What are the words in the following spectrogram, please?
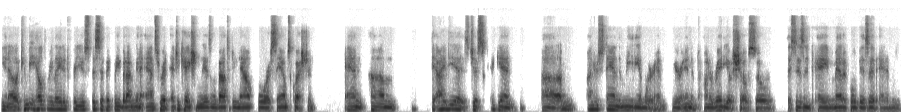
You know, it can be health related for you specifically, but I'm going to answer it educationally as I'm about to do now for Sam's question. And um, the idea is just, again, um, understand the medium we're in. We're in on a radio show. So this isn't a medical visit, and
